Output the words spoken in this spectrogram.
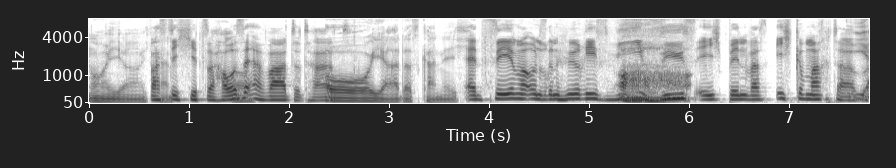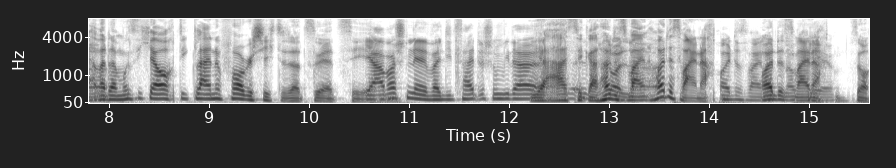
Oh ja. Was dich hier zu Hause Oh. erwartet hat? Oh ja, das kann ich. Erzähl mal unseren Höris, wie süß ich bin, was ich gemacht habe. Oh. Ja, aber da muss ich ja auch die kleine Vorgeschichte dazu erzählen. Ja, aber schnell, weil die Zeit ist schon wieder. Ja, ist äh, egal. Heute ist. Wein heute ist Weihnachten. Heute ist Weihnachten, Heute ist okay. Weihnachten. So.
